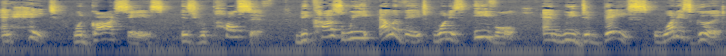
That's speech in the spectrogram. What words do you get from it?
and hate what God says is repulsive. Because we elevate what is evil and we debase what is good,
